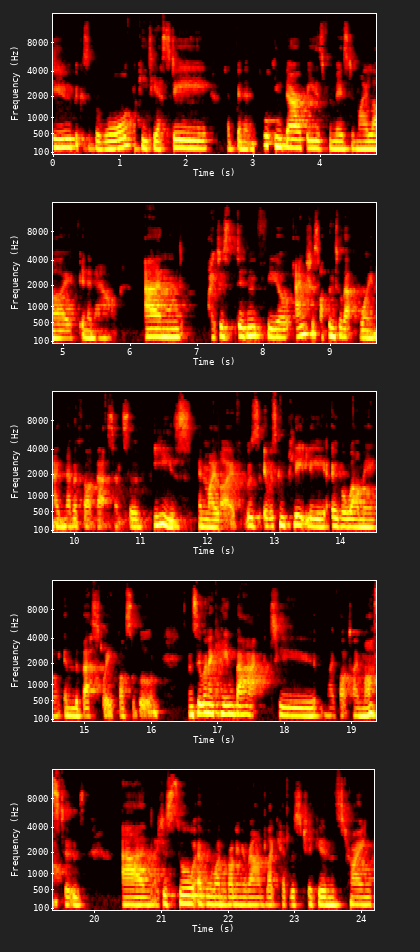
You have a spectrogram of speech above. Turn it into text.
two because of the war, PTSD, had been in talking therapies for most of my life, in and out. And I just didn't feel anxious up until that point. I'd never felt that sense of ease in my life. It was, it was completely overwhelming in the best way possible. And so when I came back to my part-time masters, and I just saw everyone running around like headless chickens, trying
